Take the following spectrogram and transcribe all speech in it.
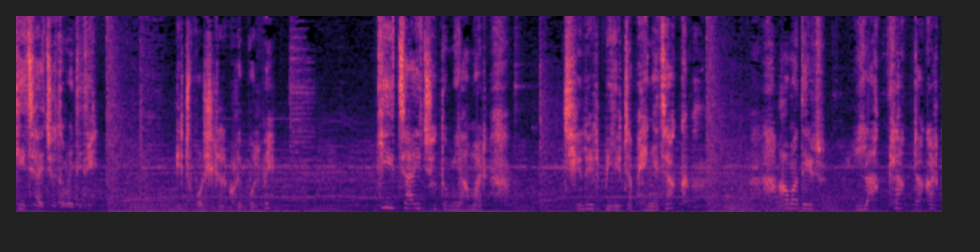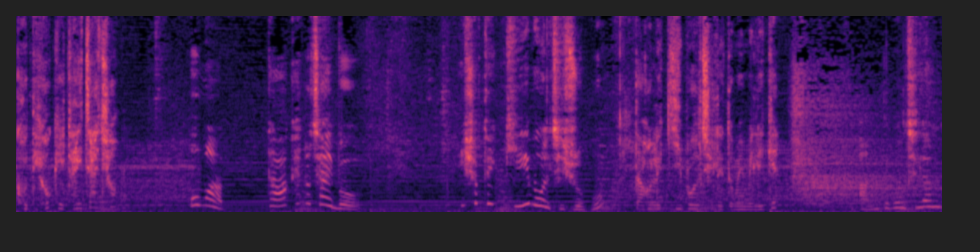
কি চাইছো তুমি দিদি? একটু পরিষ্কার করে বলবে? কি চাইছো তুমি আমার ছেলের বিয়েটা ভেঙে যাক? আমাদের লাখ লাখ টাকার ক্ষতি হোক এটাই চাইছো? ও মা তা কেন চাইব? এসব তুই কি বলছিস রূপু? তাহলে কি বলছিলে তুমি মিলিকে? আমি তো বলছিলাম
